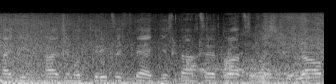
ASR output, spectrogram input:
8-1, азимут 35, дистанция 28. Залп.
